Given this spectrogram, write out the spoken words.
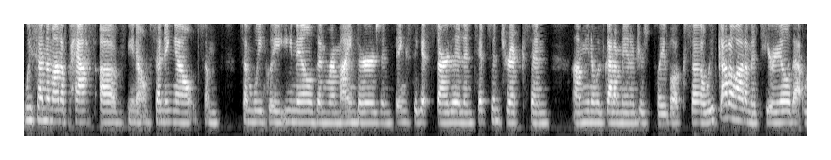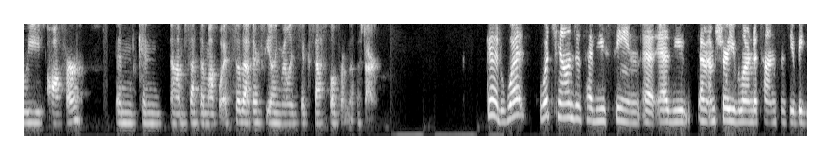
we send them on a path of you know sending out some some weekly emails and reminders and things to get started and tips and tricks and um, you know we've got a manager's playbook so we've got a lot of material that we offer and can um, set them up with so that they're feeling really successful from the start Good. What what challenges have you seen as you? I'm sure you've learned a ton since you be,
